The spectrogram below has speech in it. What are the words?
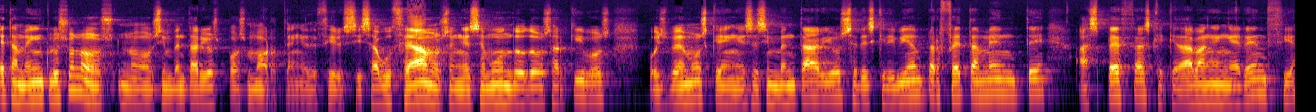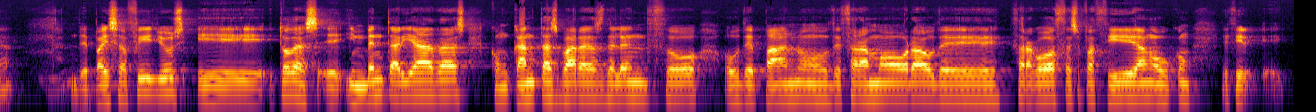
e tamén incluso nos, nos inventarios post-mortem, é dicir, se xa buceamos en ese mundo dos arquivos, pois vemos que en eses inventarios se describían perfectamente as pezas que quedaban en herencia de pais a fillos e todas eh, inventariadas con cantas varas de lenzo ou de pano ou de Zaramora ou de Zaragoza se facían ou con, é dicir, eh,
